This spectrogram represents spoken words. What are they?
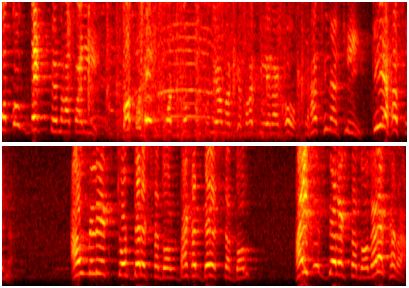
পতন দেখতে না পারি, ততদিন পর্যন্ত তুমি আমাকে বাঁচিয়ে রাখো। হাসিনা কি? কি হাসিনা? আওয়ামী লীগ চোরদের একটা দল, ডাকাতদের একটা দল হাইব্রিডদের একটা দল, এরা কারা?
